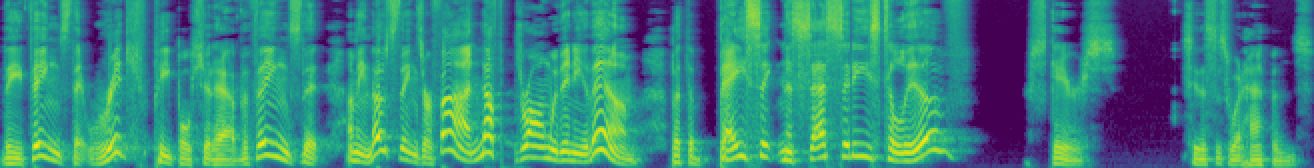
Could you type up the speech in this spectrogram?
the things that rich people should have, the things that, I mean, those things are fine. Nothing's wrong with any of them. But the basic necessities to live are scarce. See, this is what happens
